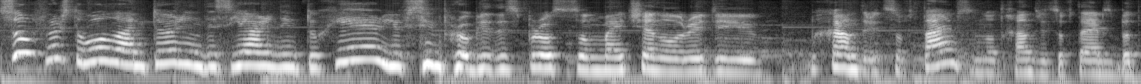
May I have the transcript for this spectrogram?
So first of all I'm turning this yarn into hair, you've seen probably this process on my channel already hundreds of times, not hundreds of times, but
